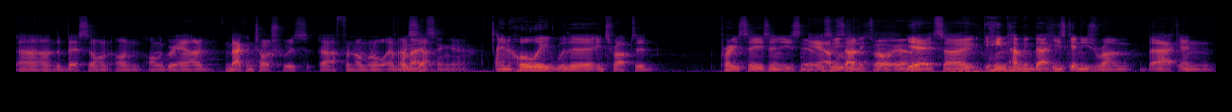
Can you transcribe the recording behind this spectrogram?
uh, the best on, on, on the ground. McIntosh was uh, phenomenal, and was amazing. Yeah, and Houli with the interrupted preseason is Yeah, he now was injured starting. well, yeah. so him coming back, he's getting his run back, and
